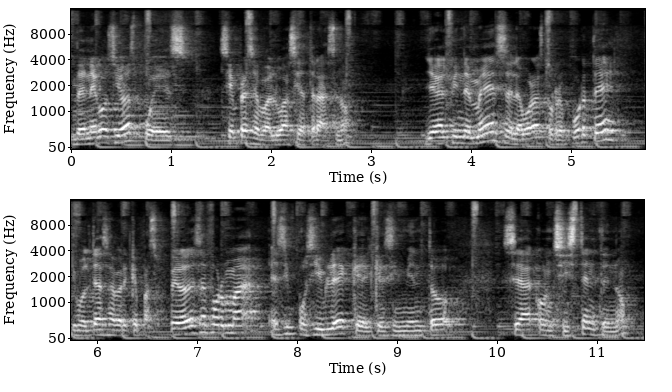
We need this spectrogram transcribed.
de negocios, pues siempre se evalúa hacia atrás, ¿no? Llega el fin de mes, elaboras tu reporte y volteas a ver qué pasó. Pero de esa forma es imposible que el crecimiento sea consistente, ¿no?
